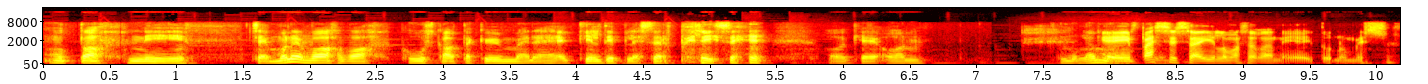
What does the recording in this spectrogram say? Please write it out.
Mutta niin, semmoinen vahva 6 kautta 10 Guilty Pleasure-peli se oikein on. Mulla Game Passissa ilmaisella niin ei tunnu missään.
